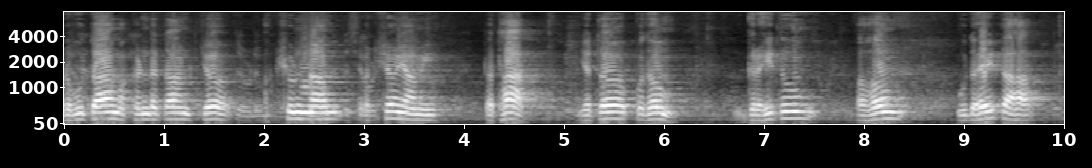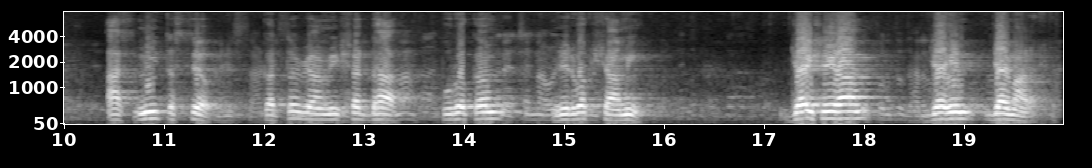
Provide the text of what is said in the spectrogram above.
प्रभुताम् अखण्डतां च अक्षुण्णां रक्षयामि तथा यत पदं ग्रहीतुम् अहम् उदयितः अस्मि तस्य कर्तव्यामि श्रद्धा पूर्वकं निर्वक्ष्यामि। जय श्रीराम जय हिंद जय महाराष्ट्र।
